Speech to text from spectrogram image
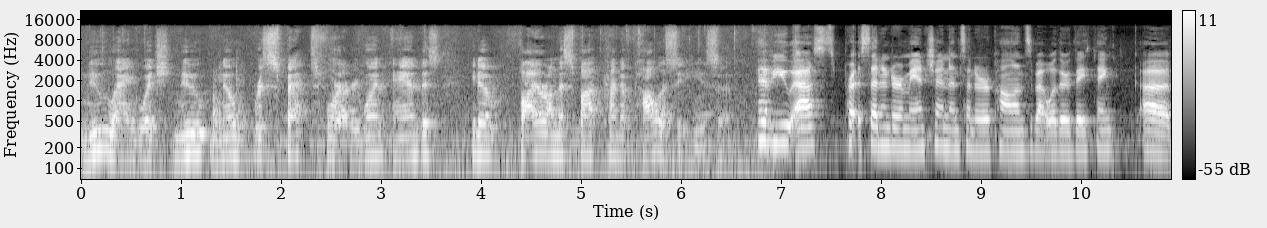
new language, new no respect for everyone, and this you know, fire on the spot kind of policy, he said. Have you asked Pre- Senator Manchin and Senator Collins about whether they think uh,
